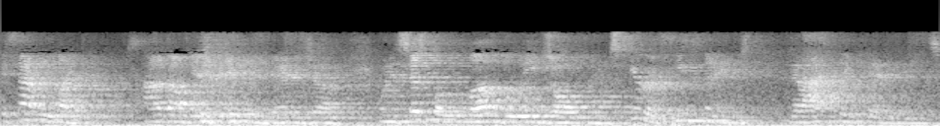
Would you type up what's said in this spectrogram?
It's not that. It's not about being taken advantage of. When it says the love believes all things, here are a few things that I think that it means.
